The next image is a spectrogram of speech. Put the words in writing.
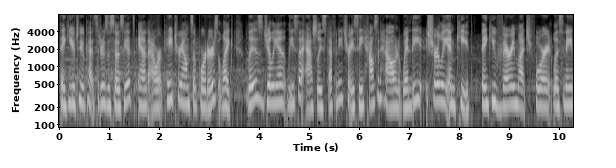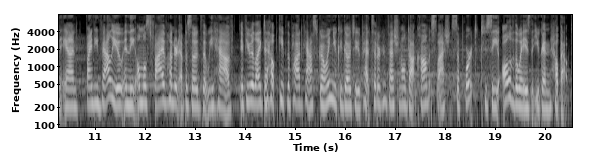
Thank you to Pet Sitters Associates and our Patreon supporters like Liz, Jillian, Lisa, Ashley, Stephanie, Tracy, House and Hound, Wendy, Shirley, and Keith. Thank you very much for listening and finding value in the almost 500 episodes that we have. If you would like to help keep the podcast going, you can go to petsitterconfessional.com slash support to see all of the ways that you can help out.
